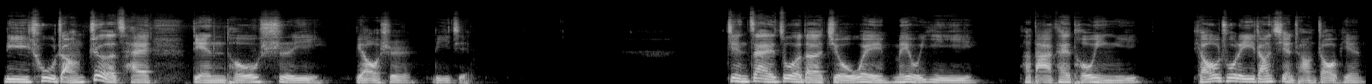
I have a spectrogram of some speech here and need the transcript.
李处长这才点头示意，表示理解。见在座的九位没有异议，他打开投影仪，调出了一张现场照片。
